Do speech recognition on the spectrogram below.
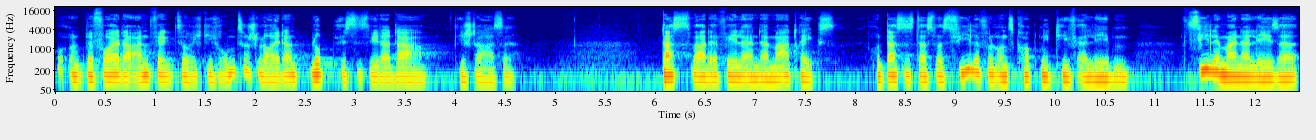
Und bevor er da anfängt, so richtig rumzuschleudern, blub, ist es wieder da, die Straße. Das war der Fehler in der Matrix. Und das ist das, was viele von uns kognitiv erleben. Viele meiner Leser,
